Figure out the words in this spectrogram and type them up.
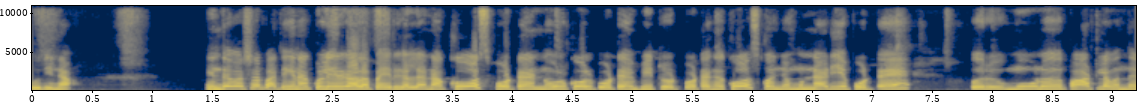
புதினா. இந்த வருஷம் பார்த்தீங்கன்னா குளிர்கால பயிர்களில் நான் கோஸ் போட்டேன் நூல்கோல் போட்டேன் பீட்ரூட் போட்டேங்க. கோஸ் கொஞ்சம் முன்னாடியே போட்டேன். ஒரு மூணு பாட்டில் வந்து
